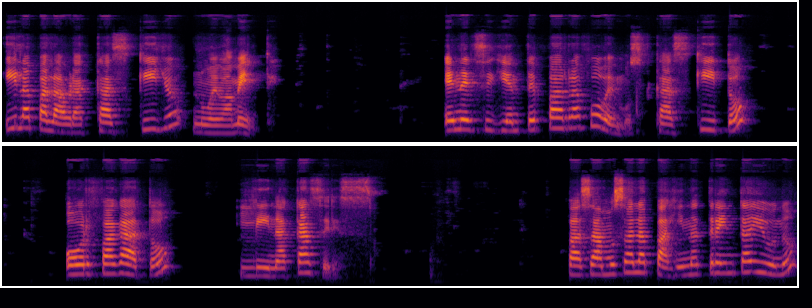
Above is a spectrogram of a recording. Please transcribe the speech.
y la palabra casquillo nuevamente. En el siguiente párrafo vemos casquito, orfagato, Lina Cáceres. Pasamos a la página 31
